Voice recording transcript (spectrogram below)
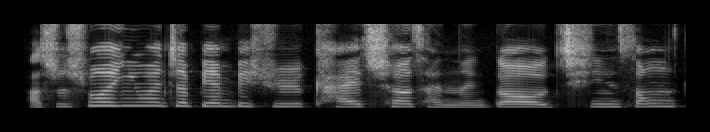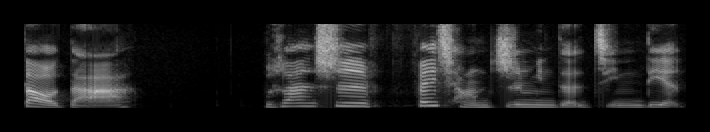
老实说，因为这边必须开车才能够轻松到达。不算是非常知名的景点，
